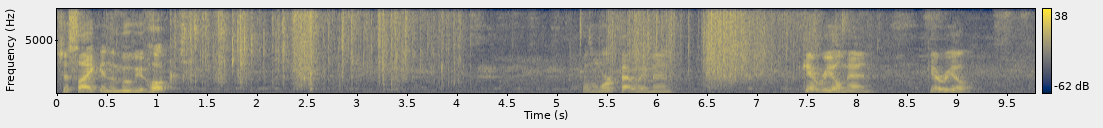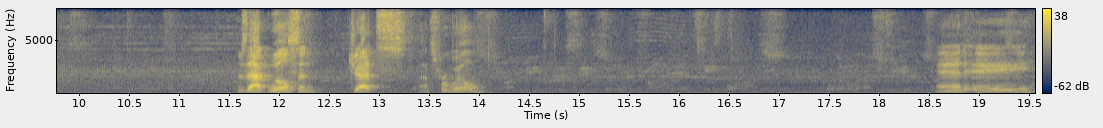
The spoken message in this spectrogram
just like in the movie Hook. Doesn't work that way, man. Get real, man. Get real. Zach Wilson, Jets. That's for Will. And a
